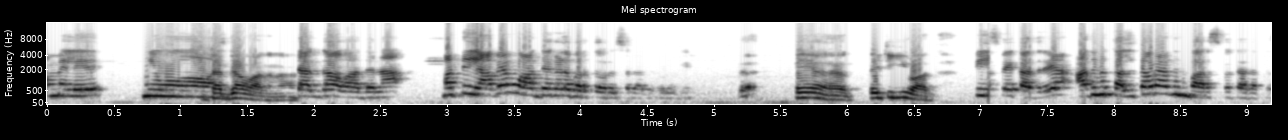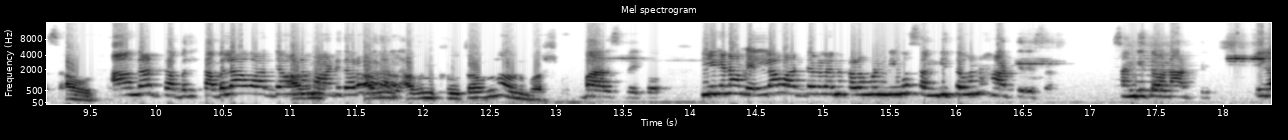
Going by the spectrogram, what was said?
ಆಮೇಲೆ ನೀವು ಡಗ್ಗವಾದನ. ಡಗ್ಗ ವಾದನ ಮತ್ತೆ ಯಾವ್ಯಾವ ವಾದ್ಯಗಳು ಬರ್ತವ್ರಿ ಸರ್ ಅದ್ರೊಳಗೆ? ಪೆಟ್ಟಿಗೆ ವಾದ ಬೀಸ್ಬೇಕಾದ್ರೆ ಅದನ್ನ ಕಲ್ತವ್ರ ಅದನ್ನ ಬಾರಿಸ್ಬೇಕಾಗತ್ತೆ ಸರ್. ಹೌದು. ಅಂದ್ರೆ ತಬಲ್ ತಬಲಾ ವಾದ್ಯವನ್ನ ಅದನ್ನ ಮಾಡಿದವರು ಅದನ್ನ ಬರಲ್ಲ. ಅದನ್ನ ಕಲ್ತವ್ರನ್ನ ಅದನ್ನ ಬರ್ಸ್ಬೇಕು. ಬಾರಿಸ್ಬೇಕು. ಈಗ ನಾವ್ ಎಲ್ಲಾ ವಾದ್ಯಗಳನ್ನ ಕಳ್ಕೊಂಡು ನೀವು ಸಂಗೀತವನ್ನ ಹಾಡ್ತೀರಿ ಸರ್. ಸಂಗೀತವನ್ನ ಹಾಕ್ತೀರಿ ಈಗ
